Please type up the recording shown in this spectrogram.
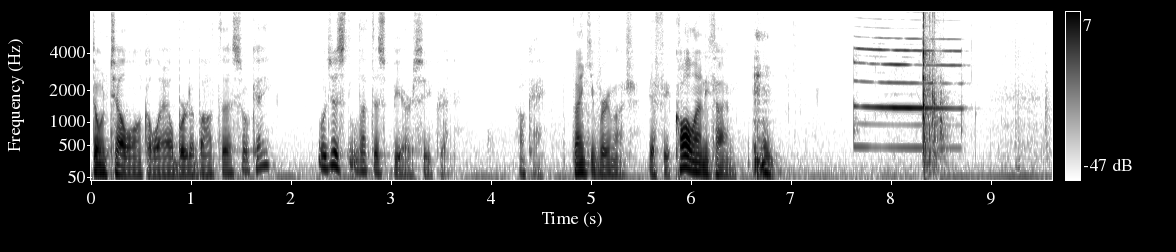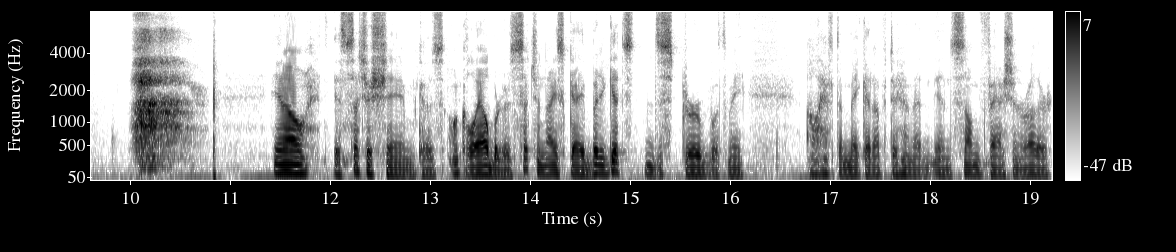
don't tell Uncle Albert about this, okay? We'll just let this be our secret. Okay. Thank you very much. If you call anytime. you know, it's such a shame because Uncle Albert is such a nice guy, but he gets disturbed with me. I'll have to make it up to him in, in some fashion or other.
